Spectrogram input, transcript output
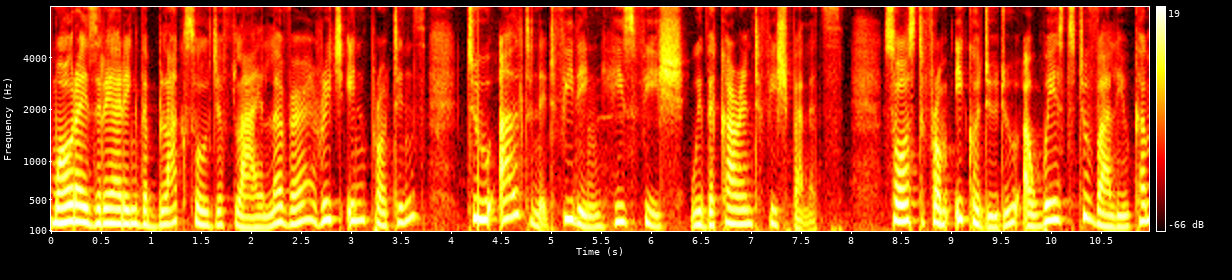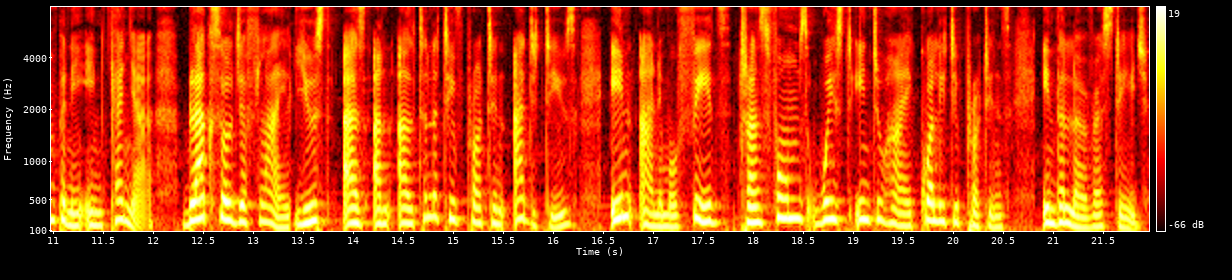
Mwaura is rearing the black soldier fly larvae rich in proteins to alternate feeding his fish with the current fish pellets. Sourced from Ecodudu, a waste to value company in Kenya, black soldier fly used as an alternative protein additives in animal feeds transforms waste into high quality proteins in the larva stage.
